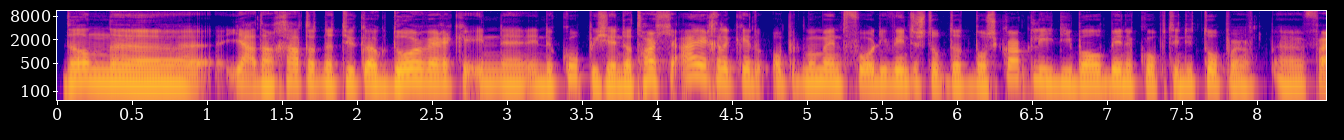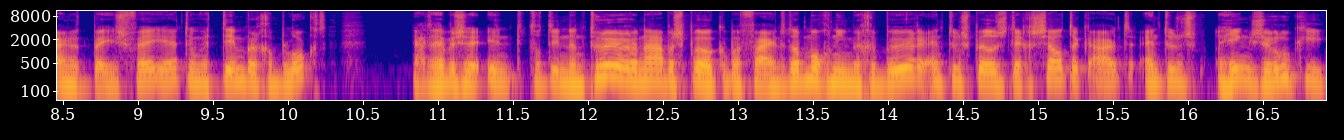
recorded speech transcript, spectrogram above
dan, uh, ja, dan gaat dat natuurlijk ook doorwerken in, in de kopjes. En dat had je eigenlijk op het moment voor die winterstop dat Boskakli die bal binnenkopt in die topper Feyenoord PSV. Hè? Toen werd Timber geblokt. Ja, dat hebben ze in, tot in de treuren nabesproken bij Feyenoord. Dat mocht niet meer gebeuren. En toen speelden ze tegen Celtic uit. En toen hing Zerouki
